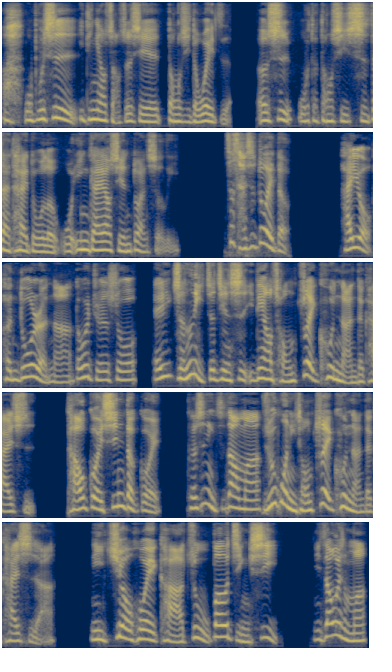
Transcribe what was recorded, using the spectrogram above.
啊，我不是一定要找这些东西的位置，而是我的东西实在太多了，我应该要先断舍离。这才是对的。还有很多人呢、都会觉得说，诶，整理这件事一定要从最困难的开始，讨鬼心的鬼。可是你知道吗？如果你从最困难的开始啊，你就会卡住报警系。你知道为什么吗？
